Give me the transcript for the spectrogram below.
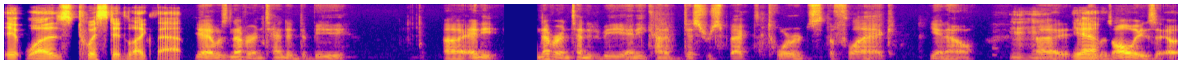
it was twisted like that. Yeah, it was never intended to be uh, any, never intended to be any kind of disrespect towards the flag. You know, Mhm. uh, yeah. it was always a,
